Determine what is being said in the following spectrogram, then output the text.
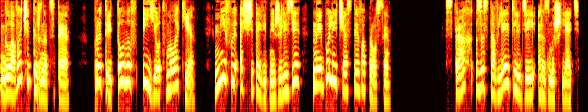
Глава 14. Про тритонов и йод в молоке. Мифы о щитовидной железе – наиболее частые вопросы. Страх заставляет людей размышлять.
